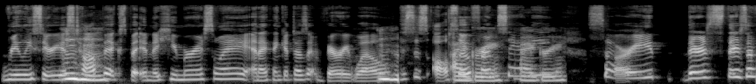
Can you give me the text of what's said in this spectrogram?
really serious mm-hmm. topics but in a humorous way and I think it does it very well. Mm-hmm. This is also from Sammy. I agree. Sorry. There's there's a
